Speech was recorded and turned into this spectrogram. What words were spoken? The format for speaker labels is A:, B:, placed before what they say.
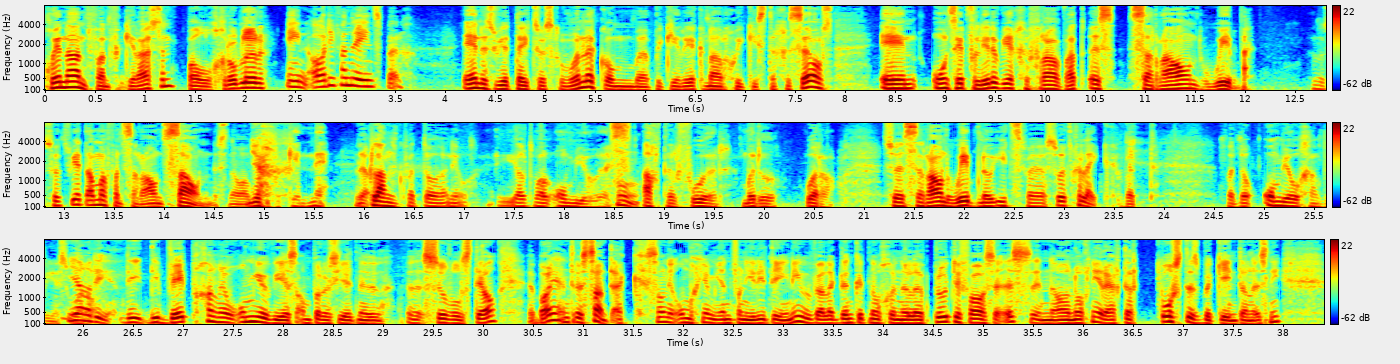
A: Goeienaand van Verkeerassen,
B: Paul Grobler
C: en Adie van Rensburg.
A: En dis weer tyd soos gewoonlik om 'n bietjie rekenaar goedjies te gesels. En ons het verlede week gevra wat is surround web? Ons so, weet almal van surround sound, dis nou al ja. bekend, né? Ja. Klank wat daar nee, heeltemal om jou is, hmm. agter, voor, middel, oral. So surround web nou iets vir soortgelyk wat wat nou om jou gaan wees.
B: Ja, die die die web gaan nou om jou wees amper as jy dit nou uh, so wil stel. Uh, baie interessant. Ek sal nie omgee om een van hierdie te hê nie, hoewel ek dink dit nog in hulle protofase is en nou nog nie regtig kostes bekend dan is nie.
